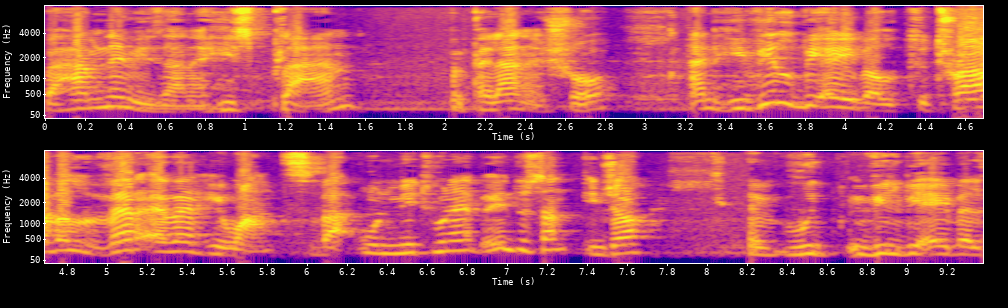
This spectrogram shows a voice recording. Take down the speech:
به هم نمی‌زنه his plan. پلنش رو and he will be able to travel wherever he wants. و اون می‌تونه ببین دوستان اینجا would, will be able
